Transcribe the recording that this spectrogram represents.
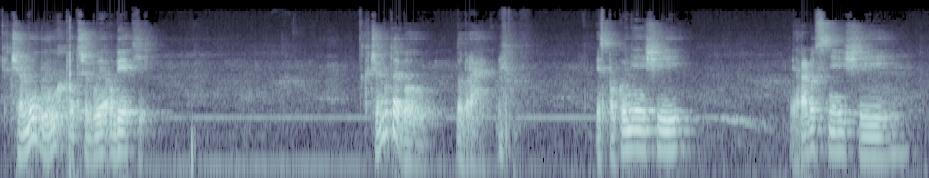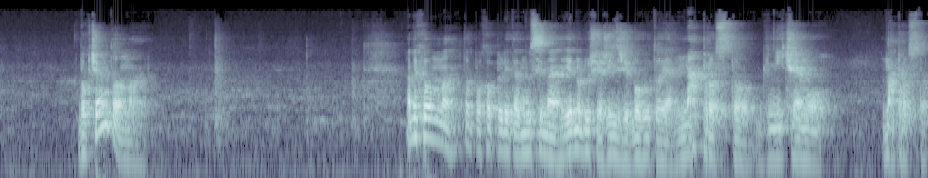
K čemu Bůh potřebuje oběti? K čemu to je Bohu? Dobré. Je spokojnější, je radostnější. Bo k čemu to on má? Abychom to pochopili, tak musíme jednoduše říct, že Bohu to je naprosto k ničemu. Naprosto.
